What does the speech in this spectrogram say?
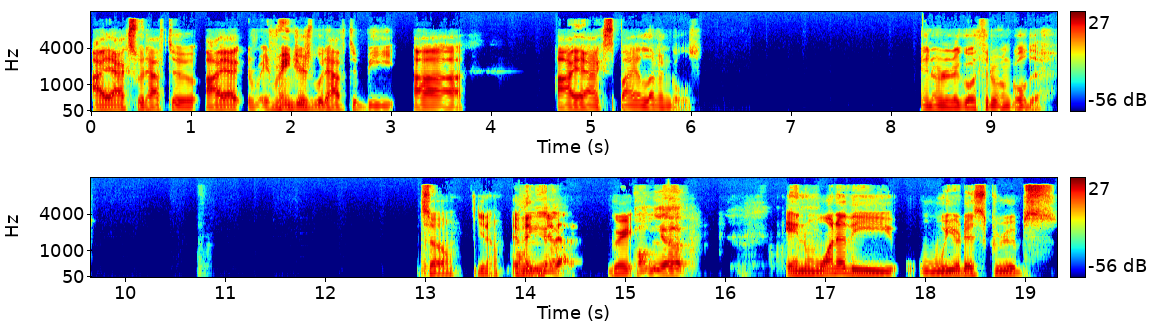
Ajax would have to Ajax Rangers would have to beat uh Ajax by 11 goals in order to go through on goal diff. So, you know, if Call they can do up. that, great. Call me up. In one of the weirdest groups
